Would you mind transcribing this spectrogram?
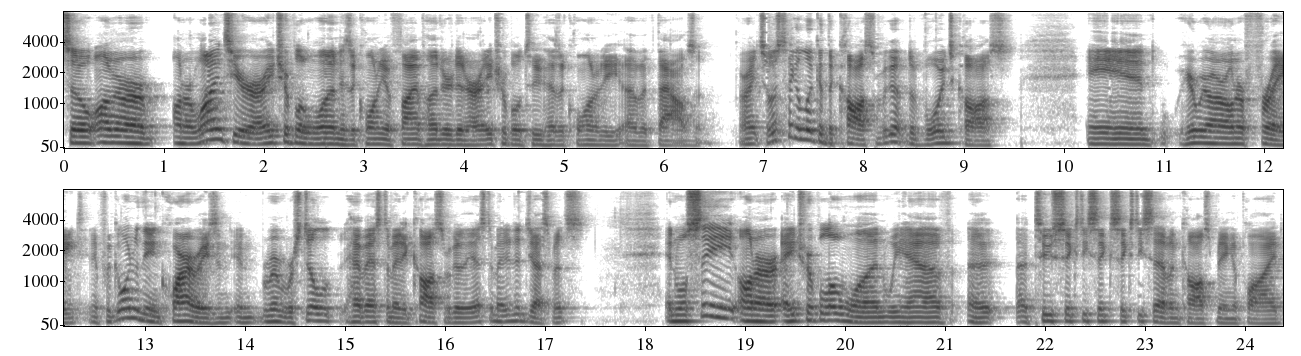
So on our on our lines here, our A001 has a quantity of 500, and our A002 has a quantity of 1,000. All right. So let's take a look at the cost. We got the voyage costs. And here we are on our freight. And if we go into the inquiries, and, and remember, we still have estimated costs, so we go to the estimated adjustments. And we'll see on our A0001, we have a, a 266.67 cost being applied.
